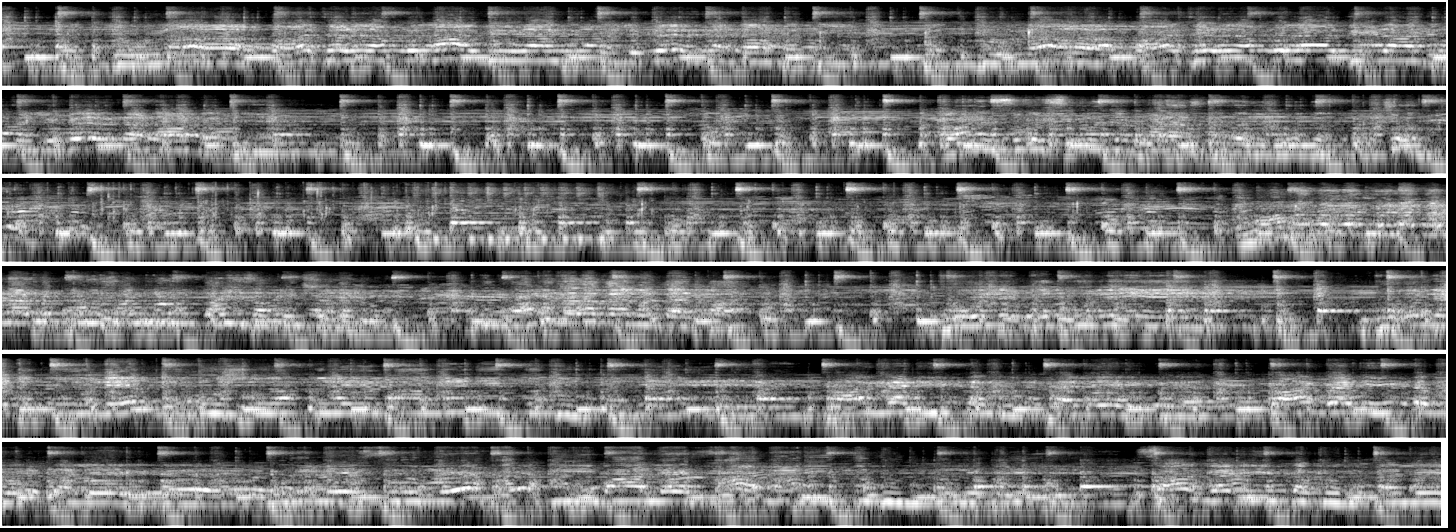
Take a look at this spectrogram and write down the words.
बंधुळा पाझळ आपला विराज चलग रणामती बंधुळा पाझळ आपला विराज चलग रणामती गाण्यासोबत वामनाला क्रीडा करणाऱ्या पुरुषांकडून काहीच अपेक्षा नाही. वामनाला काय म्हणतात का भोले पांगडीत गुंतले पांगडीत गुंतले फुले सुले हत्ती बाले बांगडीत गुंतले सागडीत गुंतले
